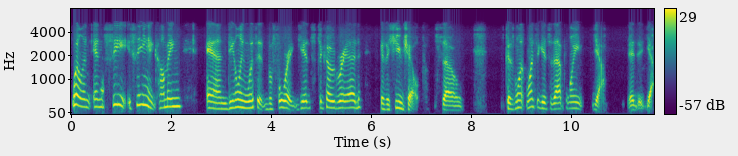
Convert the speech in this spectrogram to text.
Well, and, and see, seeing it coming and dealing with it before it gets to code red is a huge help. So, because once it gets to that point, yeah, it, yeah,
